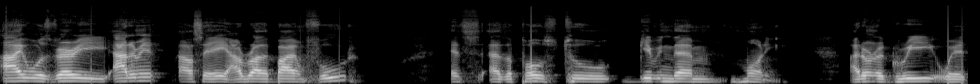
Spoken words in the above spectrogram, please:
I was very adamant. I'll say, hey, I'd rather buy them food, it's as opposed to giving them money. I don't agree with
